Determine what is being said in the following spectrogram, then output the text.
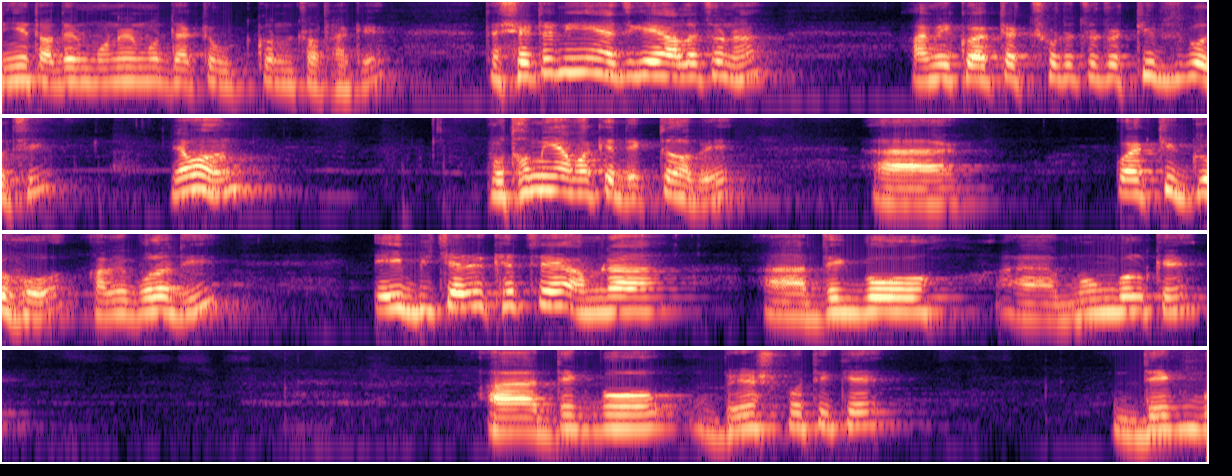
নিয়ে তাদের মনের মধ্যে একটা উৎকণ্ঠা থাকে। তা সেটা নিয়ে আজকে আলোচনা, আমি কয়েকটা ছোট ছোট টিপস বলছি। যেমন, প্রথমেই আমাকে দেখতে হবে কয়েকটি গ্রহ, আমি বলে দিই। এই বিচারের ক্ষেত্রে আমরা দেখব মঙ্গলকে দেখব বৃহস্পতিকে, দেখব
